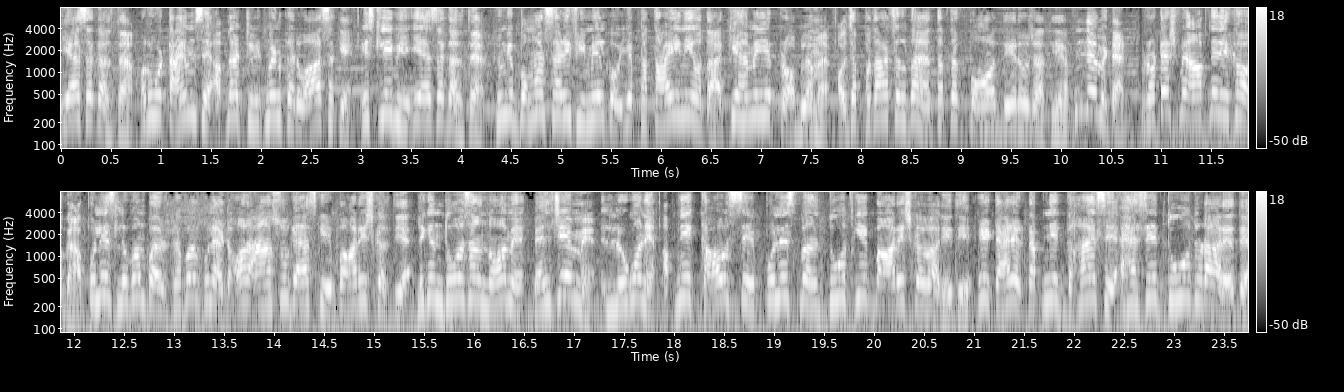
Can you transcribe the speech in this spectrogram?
ये ऐसा करते हैं और वो टाइम से अपना ट्रीटमेंट करवा सके। इसलिए भी ये ऐसा करते हैं, क्योंकि बहुत सारी फीमेल को ये पता ही नहीं होता कि हमें ये प्रॉब्लम है। और जब पता चलता है? तब तक बहुत देर हो जाती है। टेन प्रोटेस्ट में आपने देखा होगा पुलिस लोगों पर रबर बुलेट और आँसू गैस की बारिश करती है। लेकिन 2009 में बेल्जियम में लोगों ने अपने काउ से पुलिस पर दूध की बारिश करवा दी थी। ये डायरेक्ट अपने गाय से ऐसे दूध उड़ा रहे थे।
